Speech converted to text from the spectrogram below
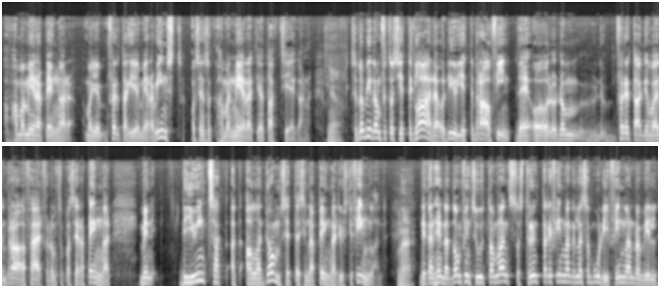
har man mera pengar, man gör, företaget gör mera vinst och sen så har man mera att ge åt aktieägarna. Ja. Så då blir de förstås jätteglada och det är ju jättebra och fint det, och, och, de, företaget var en bra affär för de som placerar pengar. Men det är ju inte sagt att alla de sätter sina pengar just i Finland. Nej. Det kan hända att de finns utomlands och struntar i Finland eller så bor de i Finland och vill,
